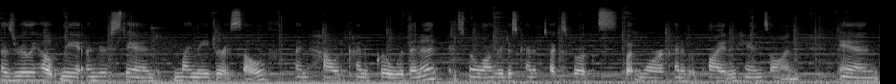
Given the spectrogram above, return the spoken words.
has really helped me understand my major itself and how to kind of grow within it. It's no longer just kind of textbooks, but more kind of applied and hands-on and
